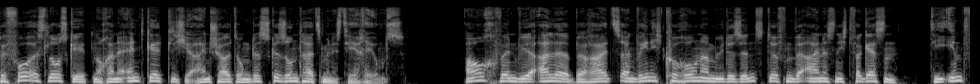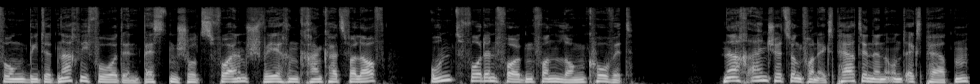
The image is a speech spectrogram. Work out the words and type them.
Bevor es losgeht, noch eine entgeltliche Einschaltung des Gesundheitsministeriums. Auch wenn wir alle bereits ein wenig Corona-müde sind, dürfen wir eines nicht vergessen. Die Impfung bietet nach wie vor den besten Schutz vor einem schweren Krankheitsverlauf und vor den Folgen von Long-Covid. Nach Einschätzung von Expertinnen und Experten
